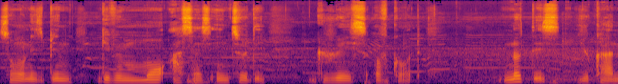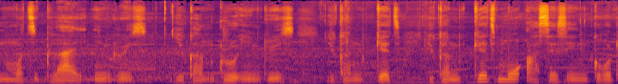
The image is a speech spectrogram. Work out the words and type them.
someone is being given more access into the grace of God. Notice you can multiply in grace, you can grow in grace, you can get you can get more access in God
